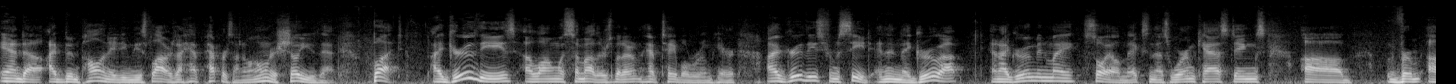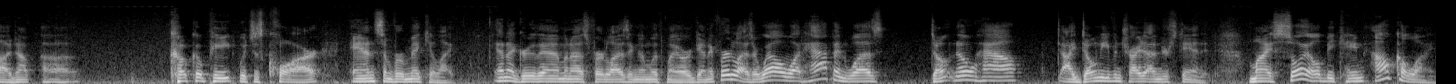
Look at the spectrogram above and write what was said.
And uh, I've been pollinating these flowers. I have peppers on them. I want to show you that. But I grew these along with some others, but I don't have table room here. I grew these from seed, and then they grew up and I grew them in my soil mix, and that's worm castings, uh, uh, not, uh, coco peat, which is coir, and some vermiculite. And I grew them, and I was fertilizing them with my organic fertilizer. Well, what happened was, don't know how, I don't even try to understand it. My soil became alkaline.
